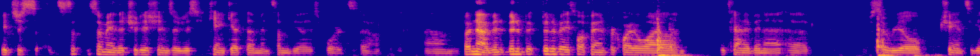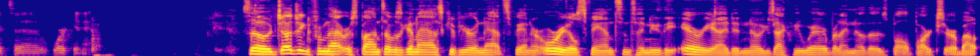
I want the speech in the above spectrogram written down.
it's just so many of the traditions are just you can't get them in some of the other sports. So, um, but no, I've been, been, a, been a baseball fan for quite a while, and it's kind of been a, a surreal chance to get to work in it. So, judging from that response, I was going to ask if you're a Nats fan or Orioles fan since I knew the area. I didn't know exactly where, but I know those ballparks are about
